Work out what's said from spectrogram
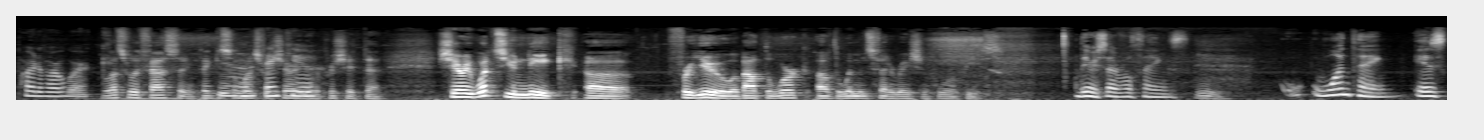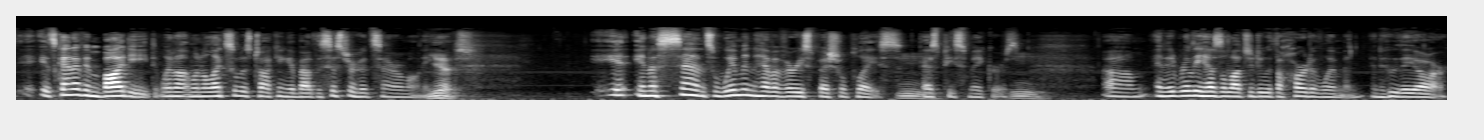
part of our work. Well, that's really fascinating. Thank you so much for sharing you. that. I appreciate that. Sheri, what's unique uh, for you about the work of the Women's Federation for World Peace? There are several things. Mm. One thing is it's kind of embodied when when Alexa was talking about the sisterhood ceremony. Yes. In, in a sense, women have a very special place Mm. as peacemakers, Mm. um, and it really has a lot to do with the heart of women and who they are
